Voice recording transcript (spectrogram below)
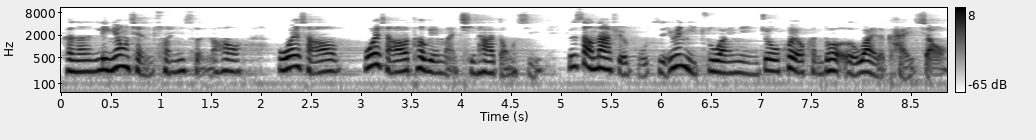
可能零用钱存一存，然后不会想要不会想要特别买其他东西。就是上大学不是，因为你住外面你就会有很多额外的开销，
